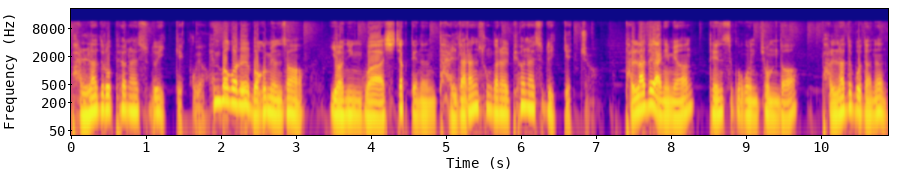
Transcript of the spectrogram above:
발라드로 표현할 수도 있겠고요. 햄버거를 먹으면서 연인과 시작되는 달달한 순간을 표현할 수도 있겠죠. 발라드 아니면 댄스곡은 좀 더 발라드보다는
